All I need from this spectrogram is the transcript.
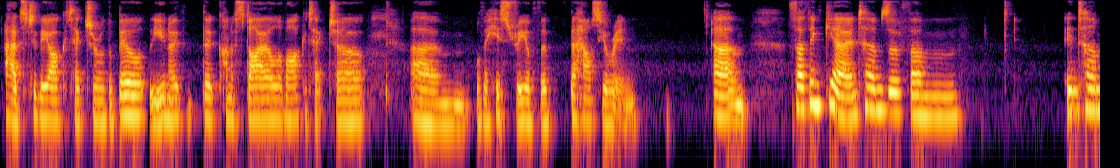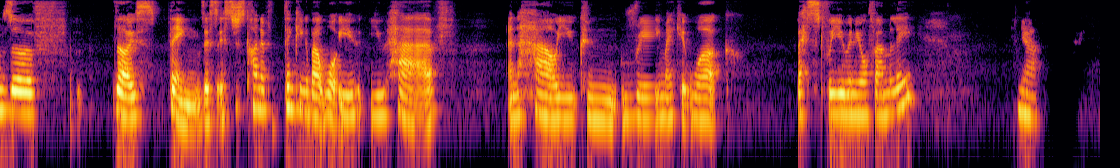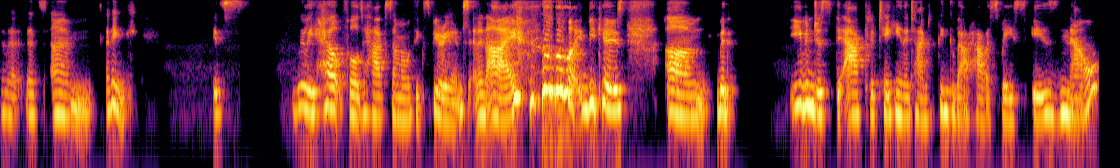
adds to the architecture of the build, you know, the kind of style of architecture um, or the history of the, the house you're in. Um, so I think, yeah, in terms of um, in terms of those things, it's it's just kind of thinking about what you you have and how you can really make it work best for you and your family. Yeah, that's um, I think it's really helpful to have someone with experience and an eye because um but even just the act of taking the time to think about how a space is now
